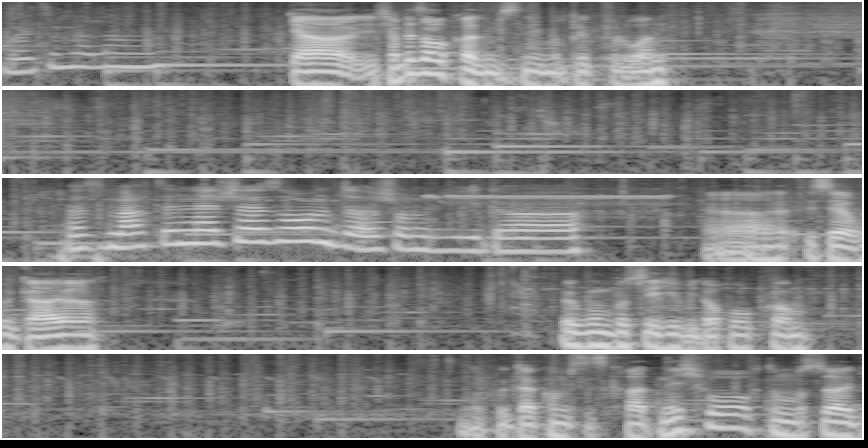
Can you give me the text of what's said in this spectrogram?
Wo sind wir lang? Ja, ich habe jetzt auch gerade ein bisschen den Überblick verloren. Was macht denn der scheiß Hund da schon wieder? Ja, ist ja auch egal. Irgendwo muss ich hier wieder hochkommen. Ja gut, da kommst du jetzt gerade nicht hoch. Dann musst du halt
